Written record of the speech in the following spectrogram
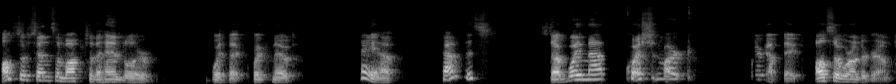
also sends them off to the handler with a quick note. Hey, uh, found this subway map? Question mark. Quick update. Also, we're underground.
